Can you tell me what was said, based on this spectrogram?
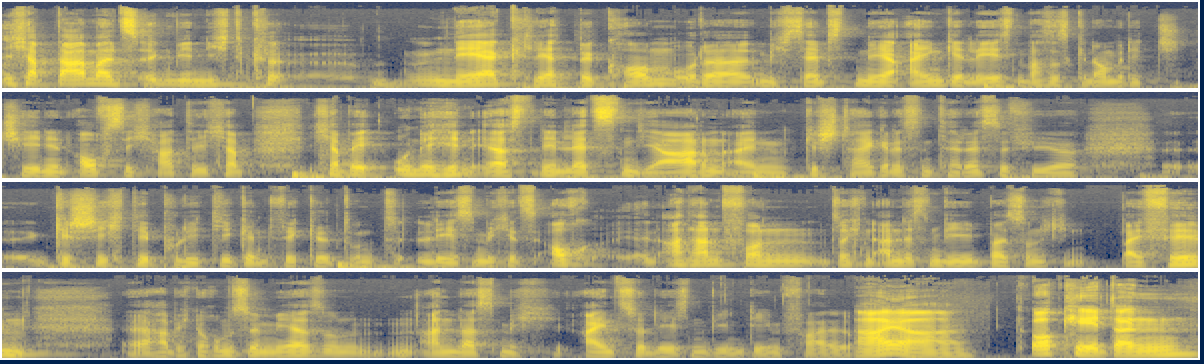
ich habe damals irgendwie nicht näher erklärt bekommen oder mich selbst näher eingelesen, was es genau mit den Tschetschenien auf sich hatte. Ich habe ich hab ohnehin erst in den letzten Jahren ein gesteigertes Interesse für äh, Geschichte, Politik entwickelt und lese mich jetzt auch anhand von solchen Anlässen wie bei solchen, bei Filmen, äh, habe ich noch umso mehr so einen Anlass, mich einzulesen, wie in dem Fall. Ah ja, Okay, dann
